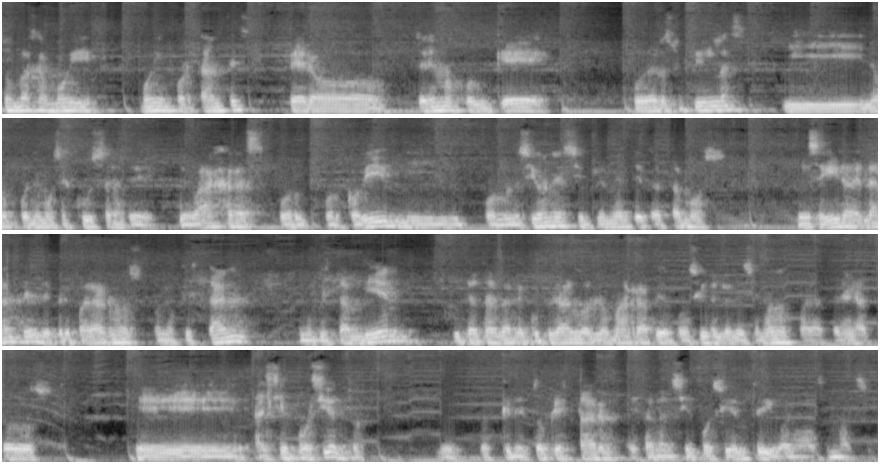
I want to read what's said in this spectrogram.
Son bajas muy, muy importantes, pero tenemos con qué poder suplirlas y no ponemos excusas de, de bajas por, por COVID ni por lesiones, simplemente tratamos de seguir adelante, de prepararnos con los que están, con los que están bien y tratar de recuperarlos lo más rápido posible los lesionados para tener a todos eh, al 100%. Los que les toque estar están al 100% y van a dar su máximo.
